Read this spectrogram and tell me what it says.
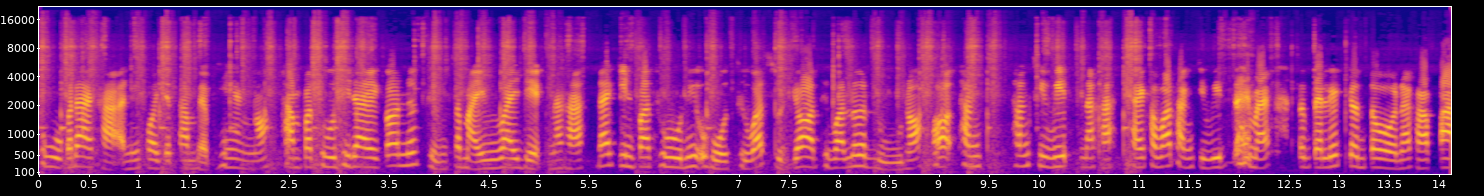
ทูก็ได้ค่ะ อันนี้พลอยจะทำแบบแห้งเนาะทำปลาทูที่ใดก็นึกถึงสมัยวัยเด็กนะคะ ได้กินปลาทูนี่โอ้โหถือว่าสุดยอดถือว่าเลิศหรูเนาะเพราะทั้งทั้งชีวิตนะคะ ใช้คำว่าทั้งชีวิตได้ไหมตั้งแต่เล็กจนโตนะคะ ปลา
